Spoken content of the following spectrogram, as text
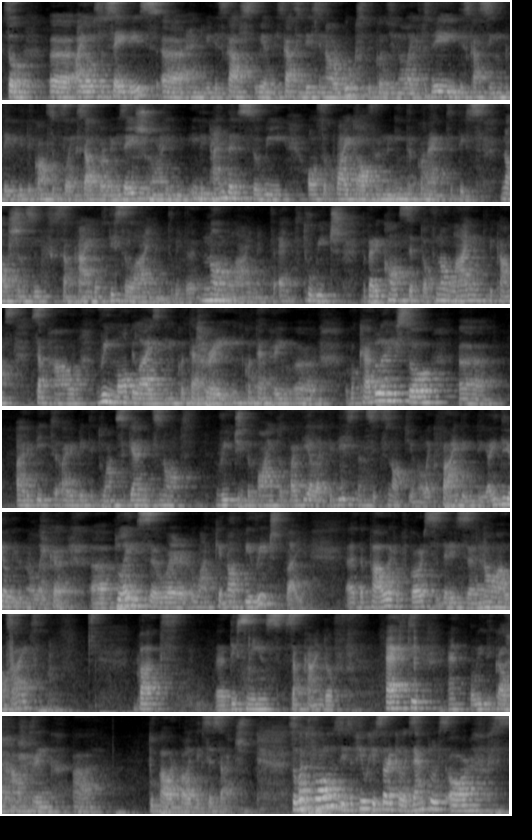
So I also say this, uh, and we discuss, we are discussing this in our books because you know, like today, discussing the, the, the concepts like self-organization or in, independence, so we also quite often interconnect these notions with some kind of disalignment, with a non-alignment, and through which the very concept of non-alignment becomes somehow remobilized in contemporary in contemporary uh, vocabulary. So. Uh, I repeat, I repeat it once again, it's not reaching the point of ideal like the distance it's not, you know, like finding the ideal, you know, like a, a place where one cannot be reached by uh, the power, of course, there is uh, no outside, but uh, this means some kind of active and political countering uh, to power politics as such. So what follows is a few historical examples or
